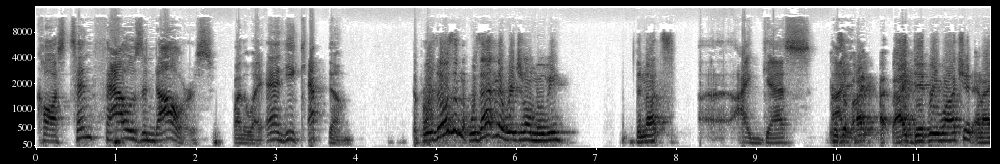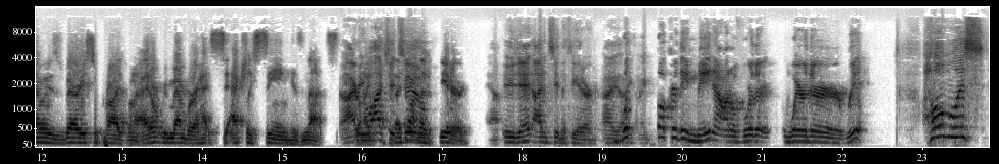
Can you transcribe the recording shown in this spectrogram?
cost ten thousand dollars, by the way, and he kept them. The Was those in, was that in the original movie? The nuts. uh, I guess. Because I- I, I, I did rewatch it, and I was very surprised when I, I don't remember actually seeing his nuts. I When rewatched it I saw in too. the theater. Yeah. You did? I didn't see it in the theater. I, what I, I, the fuck are they made out of? Where they're where they're real? homeless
